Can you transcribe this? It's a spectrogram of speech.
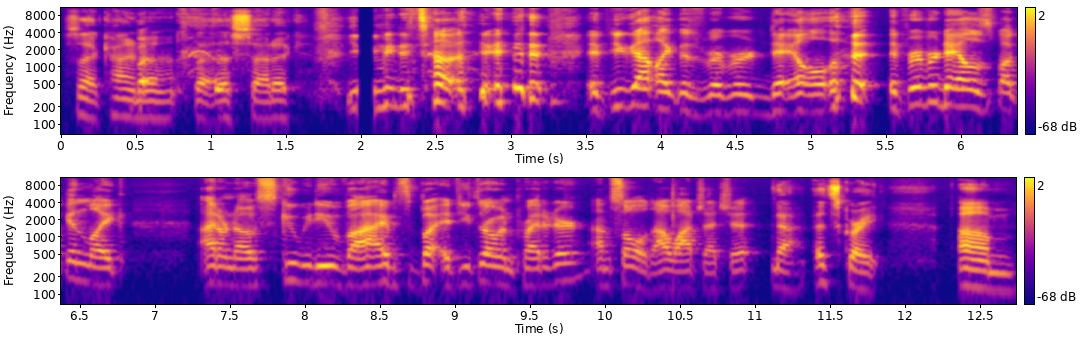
It's that kind of the aesthetic. You mean to tell if you got like this Riverdale, if Riverdale is fucking like, I don't know, Scooby Doo vibes, but if you throw in Predator, I'm sold. I'll watch that shit. Yeah, it's great. Um,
